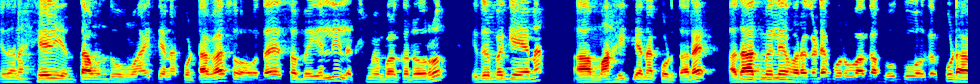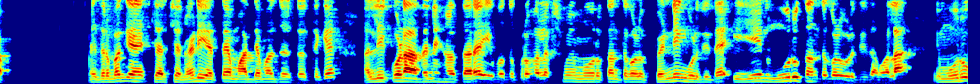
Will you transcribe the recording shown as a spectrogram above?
ಇದನ್ನ ಹೇಳಿ ಅಂತ ಒಂದು ಮಾಹಿತಿಯನ್ನ ಕೊಟ್ಟಾಗ, ಸೊ ಉದಯ ಸಭೆಯಲ್ಲಿ ಲಕ್ಷ್ಮೀ ಅಂಬಾಕರ್ ಅವರು ಇದ್ರ ಬಗ್ಗೆ ಏನ ಆ ಮಾಹಿತಿಯನ್ನ ಕೊಡ್ತಾರೆ. ಅದಾದ್ಮೇಲೆ ಹೊರಗಡೆ ಬರುವಾಗ ಹೋಗುವಾಗ ಕೂಡ ಇದ್ರ ಬಗ್ಗೆ ಚರ್ಚೆ ನಡೆಯುತ್ತೆ. ಮಾಧ್ಯಮದ ಜೊತೆಗೆ ಅಲ್ಲಿ ಕೂಡ ಅದನ್ನೇ ಹೇಳ್ತಾರೆ, ಈ ಒಂದು ಗೃಹಲಕ್ಷ್ಮಿ ಮೂರು ಕಂತುಗಳು ಪೆಂಡಿಂಗ್ ಉಳಿದಿದೆ. ಈ ಏನ್ ಮೂರು ಕಂತುಗಳು ಉಳಿದಿದಾವಲ್ಲ, ಈ ಮೂರು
